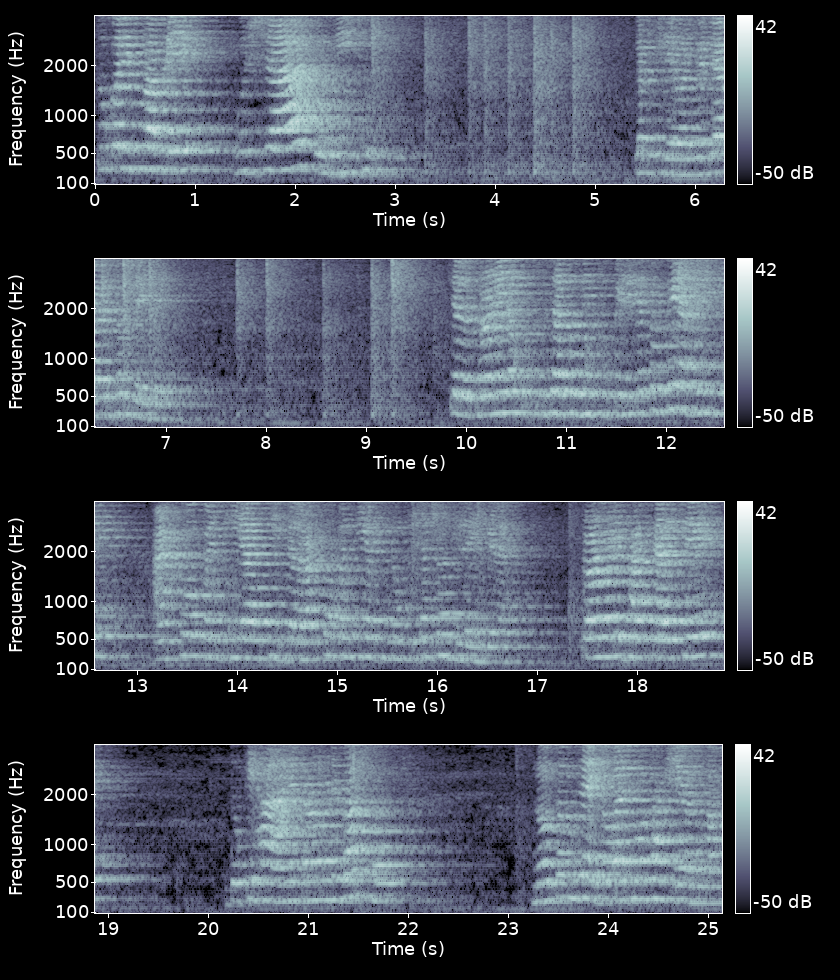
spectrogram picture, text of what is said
શું કરીશું આપણે? ગુસ્સા શોધીશું. લખી લેવાનું, એટલે આપણે સમજાઈ જાય? ચલો, ત્રણેયનો ગુસ્સા શોધીશું. પેલી રકમ કઈ આપેલી છે? આઠસો પંચ્યાસી. ચલો, આઠસો પંચ્યાસી નો ગુસ્સા શોધી લઈએ પેલા ત્રણ વડે ભાગ ચાલશે. તો કે હા આને ત્રણ વડે ભાગશો. નો સમજાય તો બાજુમાં ભાગી લેવાનું કામ.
